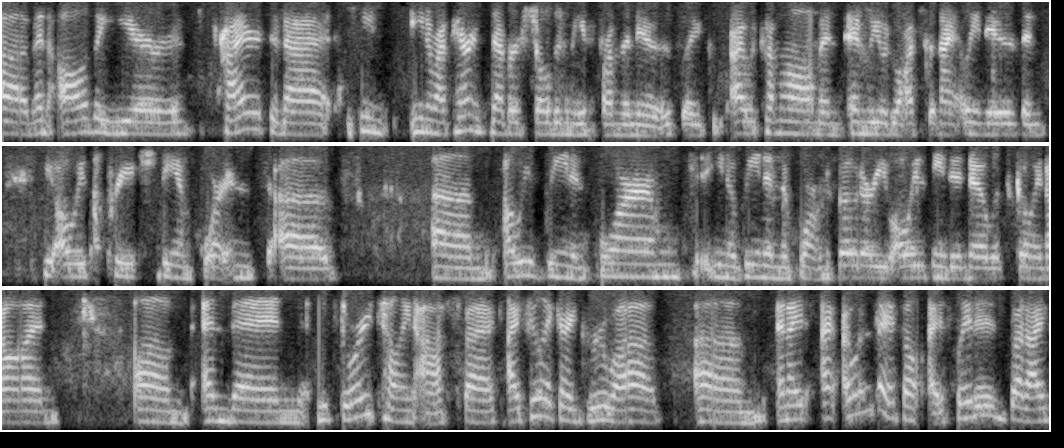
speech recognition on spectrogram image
um, and all the years prior to that, he, you know, my parents never shielded me from the news. Like I would come home and, and we would watch the nightly news, and he always preached the importance of um, always being informed. You know, being an informed voter, you always need to know what's going on. Um, and then the storytelling aspect, I feel like I grew up, um, and I, I wouldn't say I felt isolated, but I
